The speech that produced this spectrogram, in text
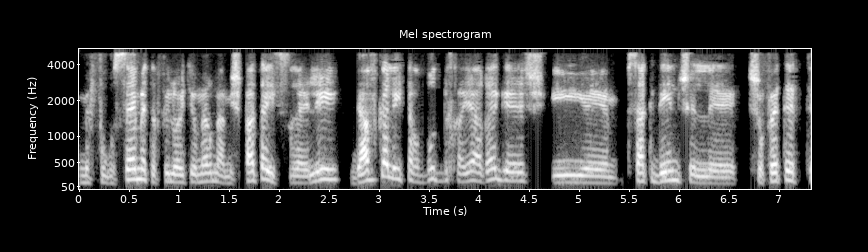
מפורסמת, אפילו הייתי אומר מהמשפט הישראלי, דווקא להתערבות בחיי הרגש, היא פסק דין של שופטת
